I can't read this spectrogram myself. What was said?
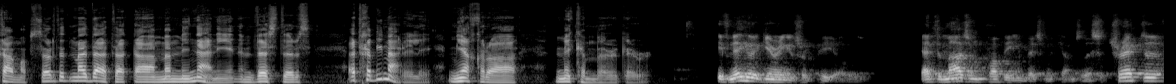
قا مبصرت مداتا قا ممناني انفسترز أتخبي مارلي ميقرأ ميكنبرجر If negative gearing is repealed, at the margin property investment becomes less attractive,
